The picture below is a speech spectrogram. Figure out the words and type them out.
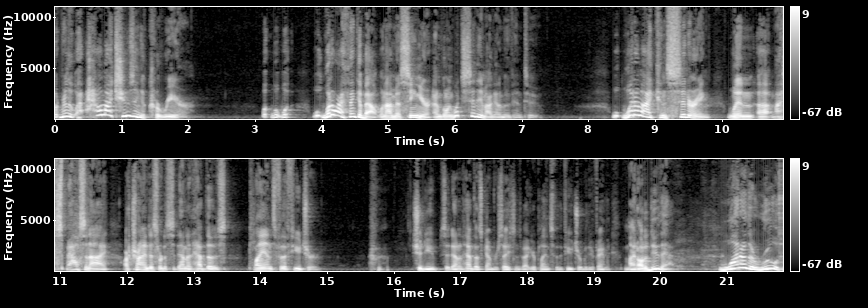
but really, how am I choosing a career? What, what, what, what do I think about when I'm a senior? I'm going, which city am I going to move into? What am I considering when uh, my spouse and I are trying to sort of sit down and have those plans for the future? Should you sit down and have those conversations about your plans for the future with your family? Might ought to do that. What are the rules?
